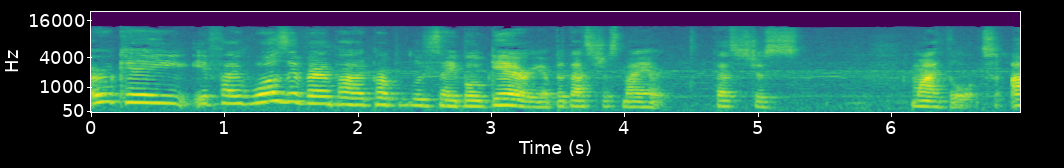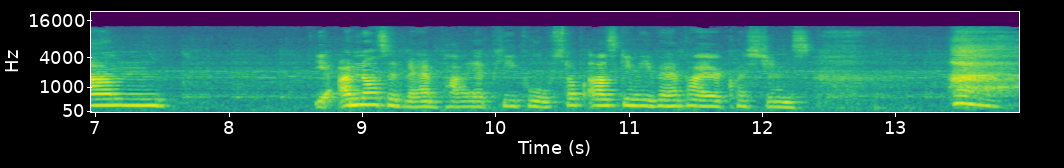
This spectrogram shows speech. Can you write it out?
Okay, if I was a vampire, I'd probably say Bulgaria, but that's just my, that's just my thoughts. Um, yeah, I'm not a vampire, people. Stop asking me vampire questions.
